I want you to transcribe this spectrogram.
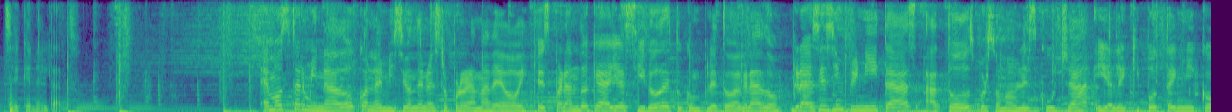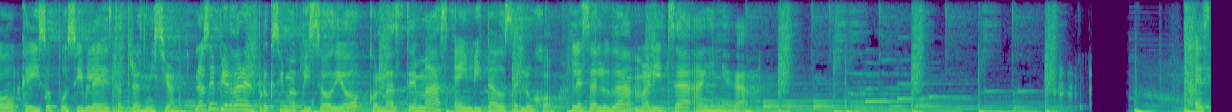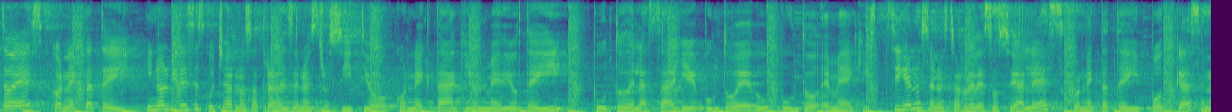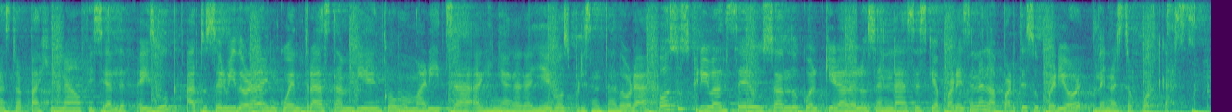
Chequen el dato. Hemos terminado con la emisión de nuestro programa de hoy, esperando que haya sido de tu completo agrado. Gracias infinitas a todos por su amable escucha y al equipo técnico que hizo posible esta transmisión. No se pierdan el próximo episodio con más temas e invitados de lujo. Les saluda Maritza Aguiñaga. Esto es Conecta TI y no olvides escucharnos a través de nuestro sitio conecta-medioti.delasalle.edu.mx. Síguenos en nuestras redes sociales, Conecta TI Podcast en nuestra página oficial de Facebook. A tu servidora encuentras también como Maritza Aguiñaga Gallegos, presentadora, o suscríbanse usando cualquiera de los enlaces que aparecen en la parte superior de nuestro podcast.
